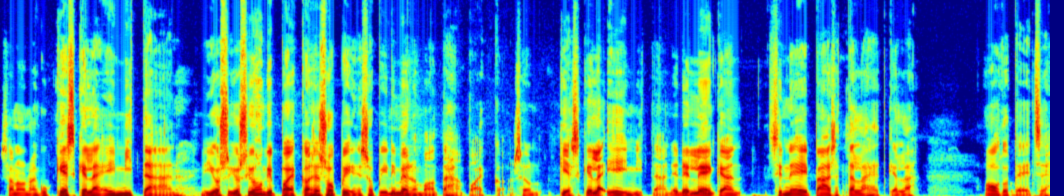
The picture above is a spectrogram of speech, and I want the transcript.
sanonnan kuin keskellä ei mitään, niin jos, jos johonkin paikkaan se sopii, niin sopii nimenomaan tähän paikkaan. Se on keskellä ei mitään. Edelleenkään sinne ei pääse tällä hetkellä autoteitse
